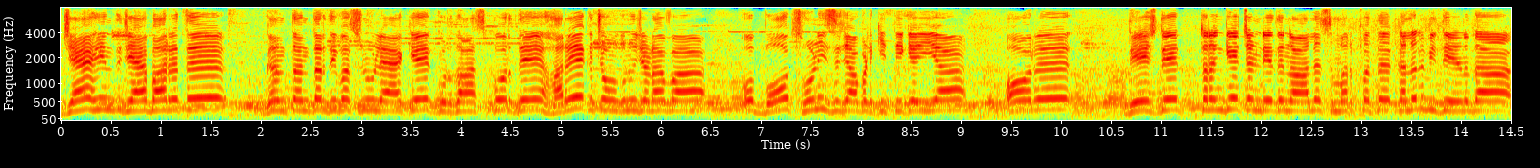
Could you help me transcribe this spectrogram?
ਜੈ ਹਿੰਦ, ਜੈ ਭਾਰਤ ਗਣਤੰਤਰ ਦਿਵਸ ਨੂੰ ਲੈ ਕੇ ਗੁਰਦਾਸਪੁਰ ਦੇ ਹਰੇਕ ਚੌਂਕ ਨੂੰ ਜਿਹੜਾ ਵਾ ਉਹ ਬਹੁਤ ਸੋਹਣੀ ਸਜਾਵਟ ਕੀਤੀ ਗਈ ਆ ਔਰ ਦੇਸ਼ ਦੇ ਤਿਰੰਗੇ ਝੰਡੇ ਦੇ ਨਾਲ ਸਮਰਪਿਤ ਕਲਰ ਵੀ ਦੇਣ ਦਾ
